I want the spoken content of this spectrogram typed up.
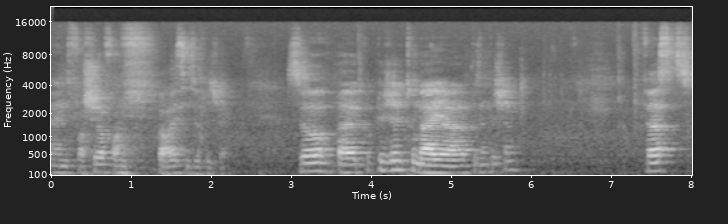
And for sure, for, me, for us, it's a feature. So, uh, conclusion to my uh, presentation. First,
